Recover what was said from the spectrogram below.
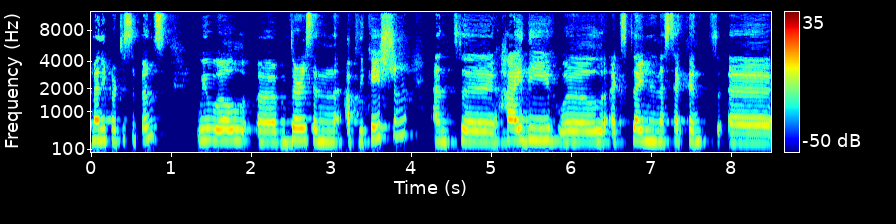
many participants, we will, um, there is an application And uh, Heidi will explain in a second uh,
